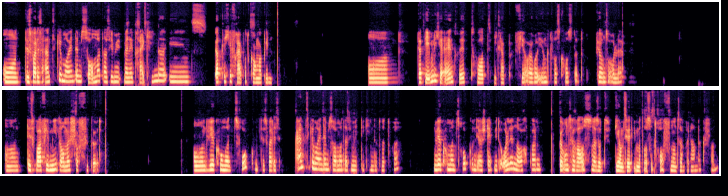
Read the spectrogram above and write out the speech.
Und das war das einzige Mal in dem Sommer, dass ich mit meinen drei Kindern ins örtliche Freibad gegangen bin. Und der dämliche Eintritt hat, ich glaube, vier Euro irgendwas gekostet. Für uns alle. Und das war für mich damals schon viel Geld. Und wir kommen zurück und das war das einzige Mal in dem Sommer, dass ich mit den Kindern dort war. Und wir kommen zurück und er steht mit allen Nachbarn bei uns heraus. Also die, die haben sich halt immer so getroffen und sind beieinander gestanden.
